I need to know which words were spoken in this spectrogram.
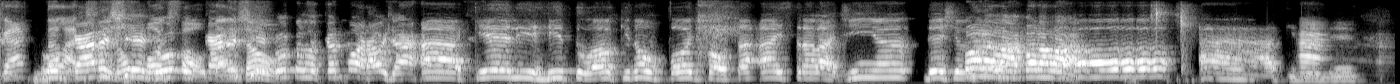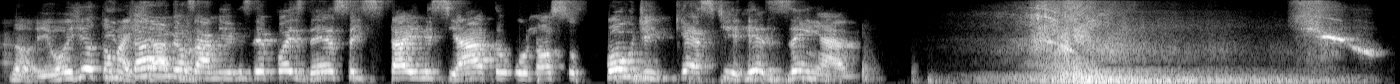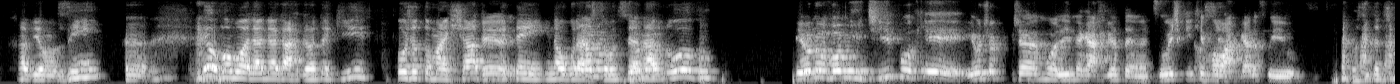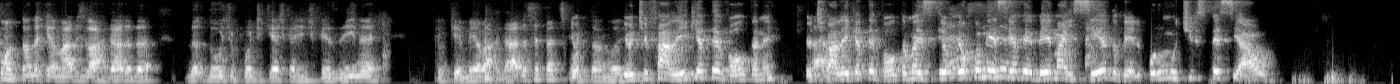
da o cara chegou, faltar, O cara então... chegou colocando moral já. Aquele ritual que não pode faltar, a estraladinha. Deixa eu... Bora lá, bora lá! Ah, que ah. beleza! Ah. Não, e hoje eu tô então, mais chato. Então, meus amigos, depois dessa está iniciado o nosso podcast Resenha. aviãozinho. Eu vou molhar minha garganta aqui. Hoje eu tô mais chato é, porque tem inauguração não, de cenário não, novo. Eu não vou mentir porque eu já, já molhei minha garganta antes. Hoje quem queimou a largada fui eu. Você está descontando a queimada de largada da, da, do último podcast que a gente fez aí, né? Eu queimei a largada, você está descontando eu, hoje. Eu te falei que ia ter volta, né? Eu ah, te falei que ia ter volta, mas eu, é eu comecei assim, a beber mais cedo, velho, por um motivo especial.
